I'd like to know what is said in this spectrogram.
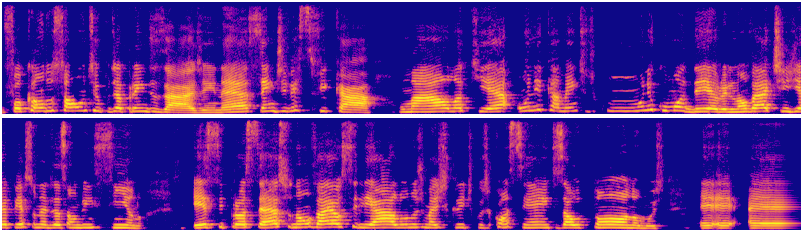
focando só um tipo de aprendizagem, né? Sem diversificar. Uma aula que é unicamente com um único modelo, ele não vai atingir a personalização do ensino. Esse processo não vai auxiliar alunos mais críticos, conscientes, autônomos, é, é, é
